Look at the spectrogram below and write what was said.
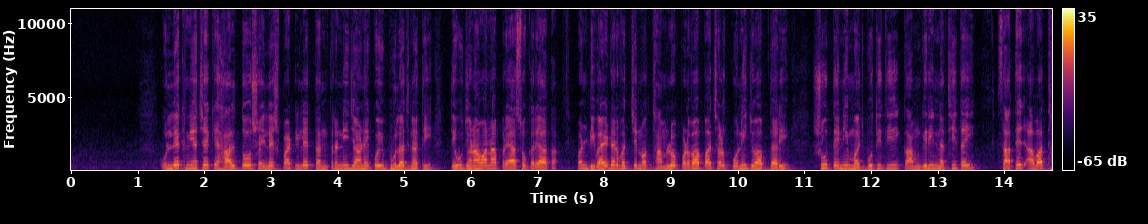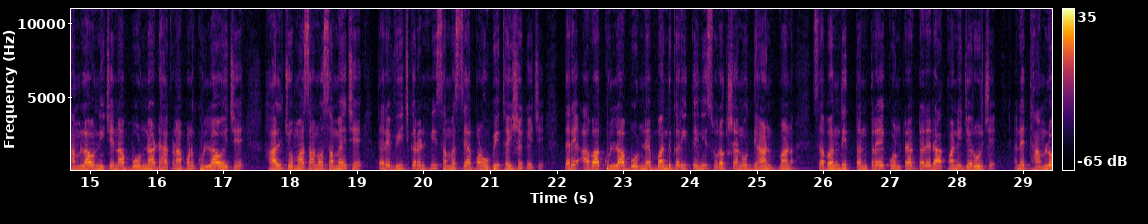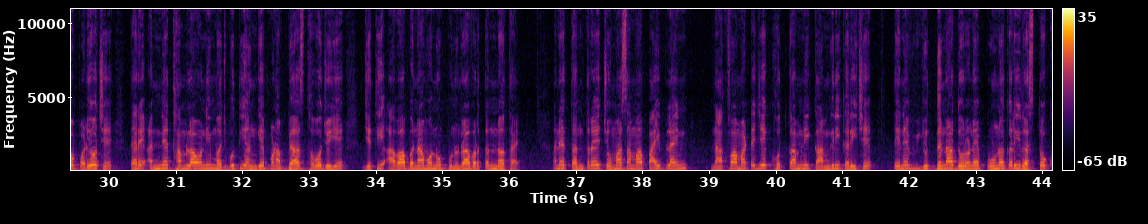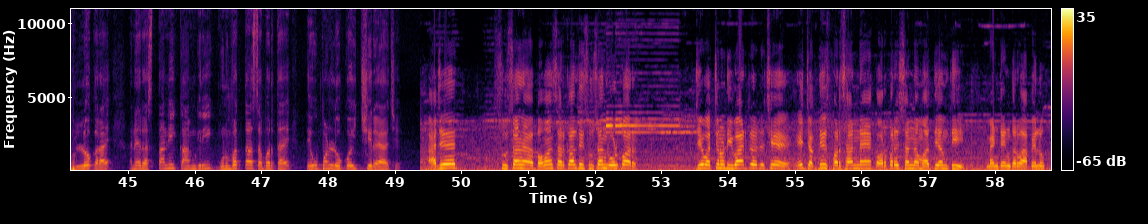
ઉલ્લેખનીય છે કે હાલ તો શૈલેષ પાટીલે તંત્રની જાણે કોઈ ભૂલ જ નથી તેવું જણાવવાના પ્રયાસો કર્યા હતા. પણ ડિવાઈડર વચ્ચેનો થાંભલો પડવા પાછળ કોની જવાબદારી? શું તેની મજબૂતીથી કામગીરી નથી થઈ? સાથે જ આવા થાંભલાઓ નીચેના બોર્ડના ઢાંકણા પણ ખુલ્લા હોય છે. હાલ ચોમાસાનો સમય છે, ત્યારે વીજ કરંટની સમસ્યા પણ ઊભી થઈ શકે છે. ત્યારે આવા ખુલ્લા બોર્ડને બંધ કરી તેની સુરક્ષાનું ધ્યાન પણ સંબંધિત તંત્રએ કોન્ટ્રાક્ટરે રાખવાની જરૂર છે. અને થાંભલો પડ્યો છે, ત્યારે અન્ય થાંભલાઓની મજબૂતી અંગે પણ અભ્યાસ થવો જોઈએ, જેથી આવા બનાવોનું પુનરાવર્તન ન થાય. અને તંત્રએ ચોમાસામાં પાઇપલાઇન નાખવા માટે જે ખોદકામની કામગીરી કરી છે, તેને યુદ્ધના ધોરણે પૂર્ણ કરી રસ્તો ખુલ્લો કરાય અને રસ્તાની કામગીરી ગુણવત્તાસભર થાય તેવું પણ લોકો ઈચ્છી રહ્યા છે. આજે સુસન ભવન સર્કલથી સુસન રોડ પર જે વચ્ચેનો ડિવાઈડર છે, એ જગદીશ ફરસાણને કોર્પોરેશનના માધ્યમથી મેન્ટેન કરવા આપેલું.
